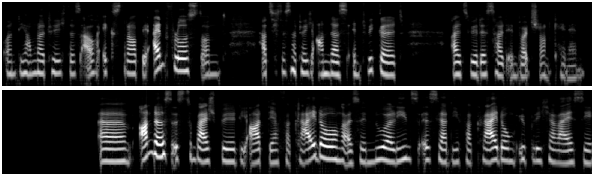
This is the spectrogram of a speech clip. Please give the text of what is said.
Und die haben natürlich das auch extra beeinflusst und hat sich das natürlich anders entwickelt, als wir das halt in Deutschland kennen. Ähm, anders ist zum Beispiel die Art der Verkleidung. Also, in New Orleans ist ja die Verkleidung üblicherweise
